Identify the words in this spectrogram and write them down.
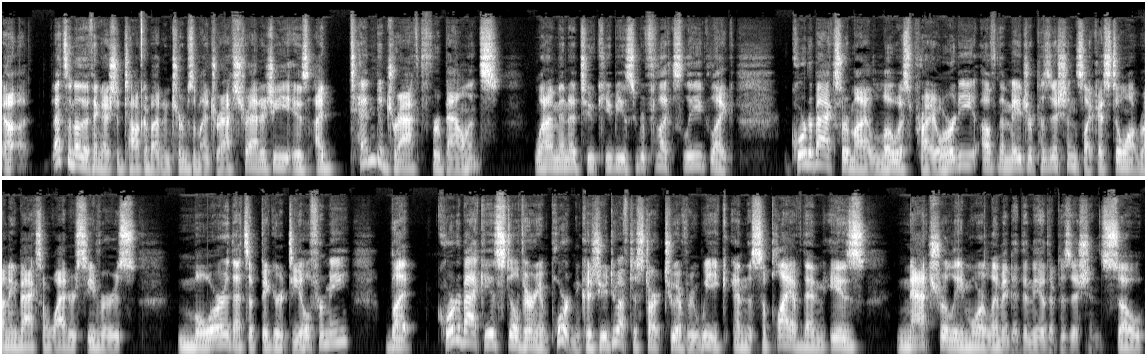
uh, that's another thing I should talk about in terms of my draft strategy is I tend to draft for balance when I'm in a two QB superflex league. Like quarterbacks are my lowest priority of the major positions. Like I still want running backs and wide receivers more. That's a bigger deal for me. But quarterback is still very important because you do have to start two every week, and the supply of them is naturally more limited than the other positions. So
